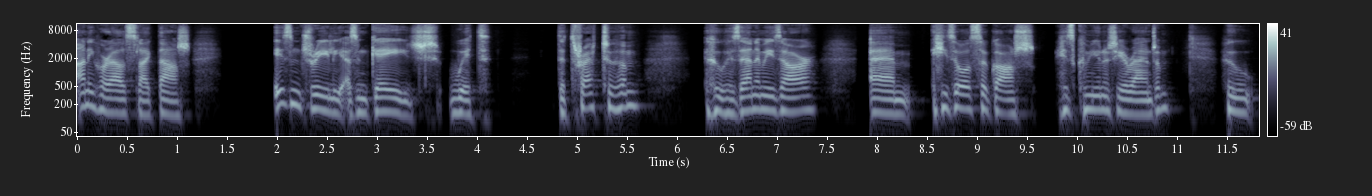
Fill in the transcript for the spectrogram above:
anywhere else like that, isn't really as engaged with the threat to him, who his enemies are. Um, he's also got his community around him who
